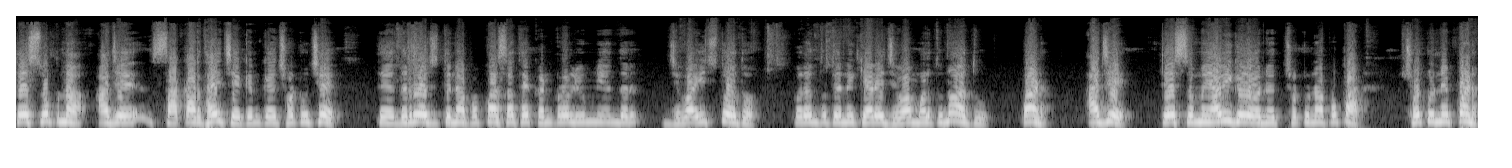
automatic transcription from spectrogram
તે સ્વપ્ન આજે સાકાર થાય છે. કેમ કે છોટું છે તે દરરોજ તેના પપ્પા સાથે કંટ્રોલ રૂમની અંદર જવા ઈચ્છતો હતો, પરંતુ તેને ક્યારેય જવા મળતું ન હતું. પણ આજે તે સમય આવી ગયો અને છોટુના પપ્પા છોટુને પણ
